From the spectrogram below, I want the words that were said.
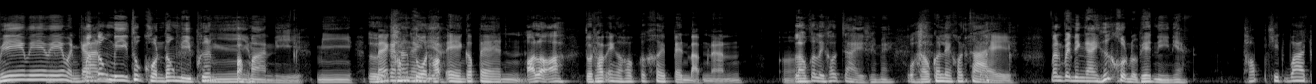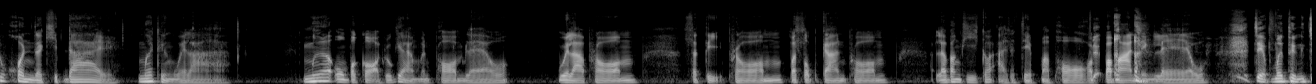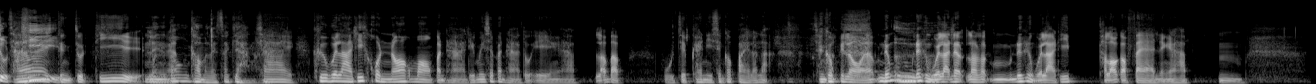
มีมีมีเหมือนกัน มันต้องมีทุกคนต้องมีเพื่อนมีประมาณนี้ มีเออแม้กระทั่งทำไงตัวดีท็อปอะเองก็เป็น อ๋อเหรอ ตัวท็อปเองเขาก็เคยเป็นแบบนั้นเออเราก็เลยเข้าใจใช่ไหมว่าเราก็เลยเข้าใจ มันเป็นยังไงคือคนประเภทนี้เนี่ยท็อปคิดว่าทุกคนจะคิดได้เมื่อถึงเวลา เมื่อองค์ประกอบทุกอย่างมันพร้อมแล้ว เวลาพร้อม สติพร้อม ประสบการณ์พร้อม แล้วบางทีก็อาจจะเจ็บมาพอประมาณหนึ่งแล้ว เจ็บมาถึงจุดใช่ที่ถึงจุดที่มึงเลยนะต้องทำอะไรสักอย่าง ใช่ คือเวลาที่คนนอกมองปัญหาที่ไม่ใช่ปัญหาตัวเองอะครับ แล้วแบบโหเจ็บแค่นี้ฉันก็ไปแล้วล่ะ ฉันก็ไปรอแล้วนึกนึกถึงเวลาเราเรานึกถึงเวลาที่ทะเลาะกับแฟนอย่างเงี้ยครับ อืม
